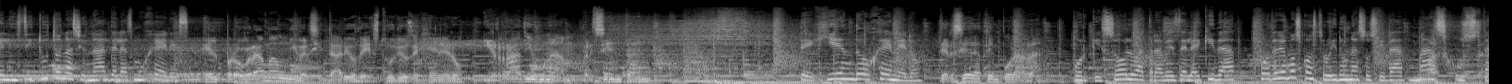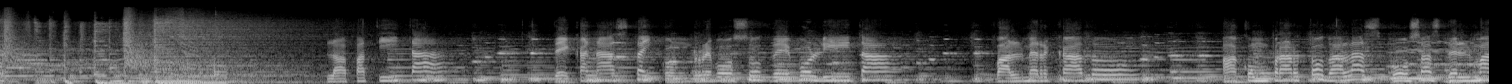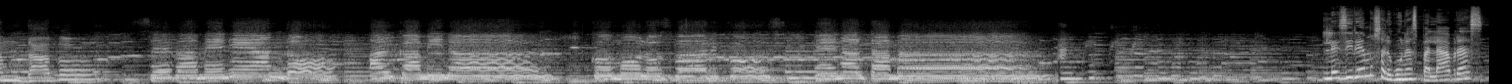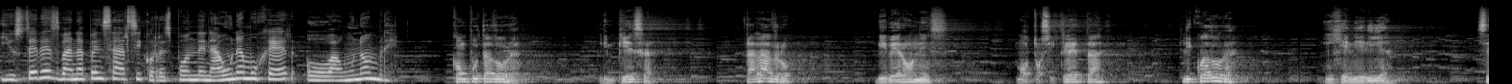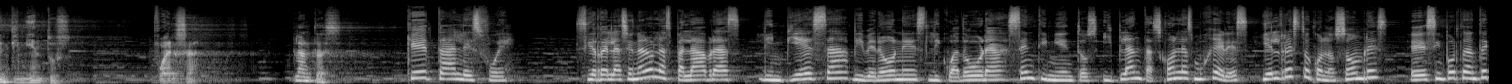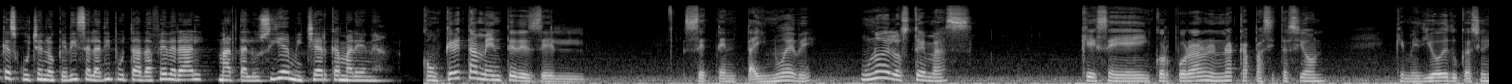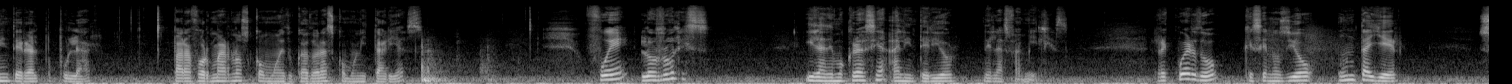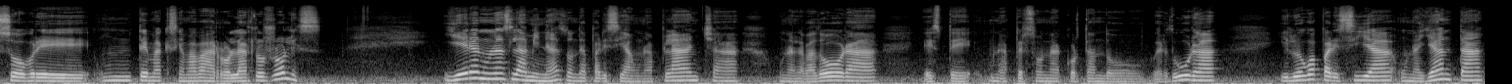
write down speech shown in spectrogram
el Instituto Nacional de las Mujeres, el Programa Universitario de Estudios de Género y Radio UNAM presentan Tejiendo Género. Tercera temporada. Porque solo a través de la equidad podremos construir una sociedad más, justa. La patita de canasta y con rebozo de bolita va al mercado a comprar todas las cosas del mandado. Se va meneando al caminar como los barcos en alta mar. Les diremos algunas palabras y ustedes van a pensar si corresponden a una mujer o a un hombre. Computadora, limpieza, taladro, biberones, motocicleta, licuadora, ingeniería, sentimientos, fuerza, plantas. ¿Qué tal les fue? Si relacionaron las palabras limpieza, biberones, licuadora, sentimientos y plantas con las mujeres y el resto con los hombres, es importante que escuchen lo que dice la diputada federal Marta Lucía Micher Camarena. Concretamente desde el 79, uno de los temas que se incorporaron en una capacitación que me dio Educación Integral Popular para formarnos como educadoras comunitarias fue los roles y la democracia al interior de las familias. Recuerdo que se nos dio un taller sobre un tema que se llamaba rolar los roles. Y eran unas láminas donde aparecía una plancha, una lavadora, este, una persona cortando verdura, y luego aparecía una llanta,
